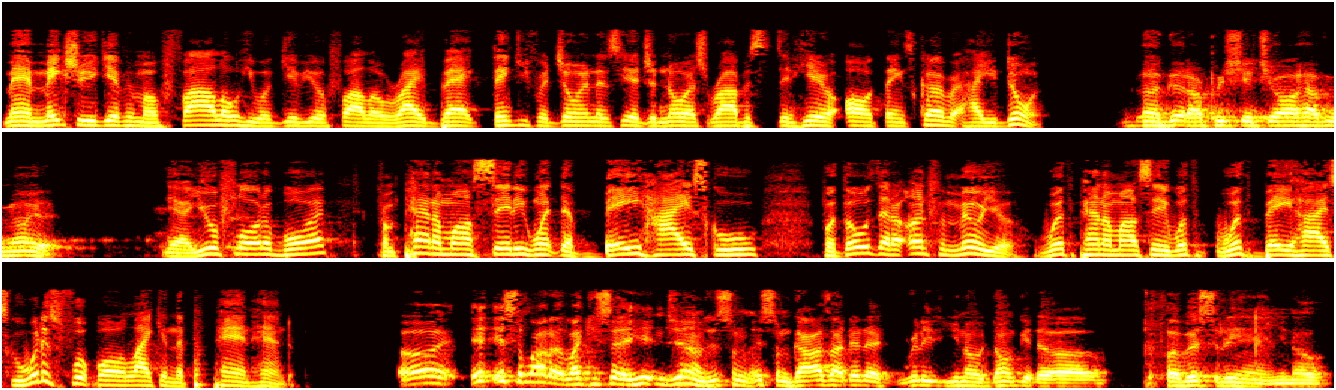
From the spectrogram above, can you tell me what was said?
Man, make sure you give him a follow. He will give you a follow right back. Thank you for joining us here, Janarius Robinson. Here, all things covered. How you doing? Doing good. I appreciate you all having me on here. Yeah, you're a Florida boy from Panama City, went to Bay High School. For those that are unfamiliar with Panama City, with, with Bay High School, what is football like in the panhandle? Uh, it, it's a lot of, like you said, hitting gems. There's some, there's some guys out there that really, you know, don't get the, uh, the publicity and, you know,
